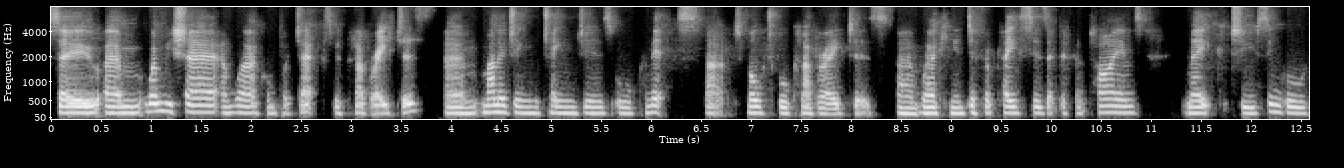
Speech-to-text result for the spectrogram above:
So um, when we share and work on projects with collaborators, um, managing the changes or commits that multiple collaborators um, working in different places at different times make to single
